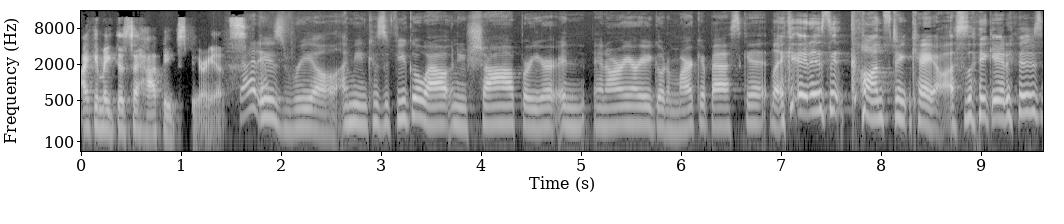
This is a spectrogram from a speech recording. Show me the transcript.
I can make this a happy experience. That is real. I mean, because if you go out and you shop or you're in, in our area, go to Market Basket, like it is constant chaos. Like it is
